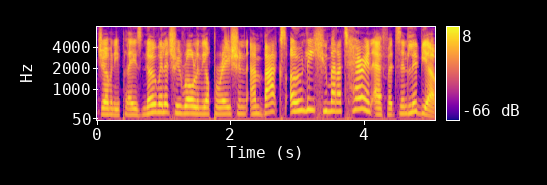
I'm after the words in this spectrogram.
Germany plays no military role in the operation and backs only humanitarian efforts in Libya.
